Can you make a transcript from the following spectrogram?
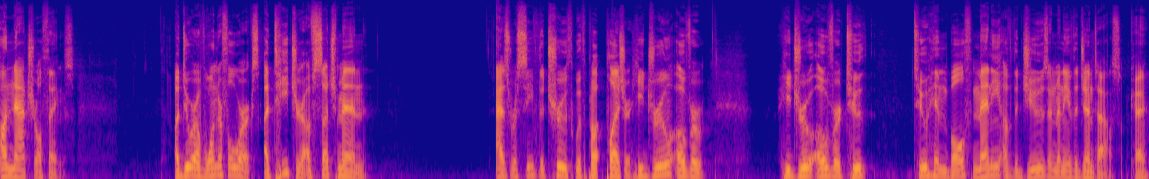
unnatural things. A doer of wonderful works, a teacher of such men as received the truth with pleasure. He drew over he drew over to to him both many of the Jews and many of the Gentiles. Okay,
